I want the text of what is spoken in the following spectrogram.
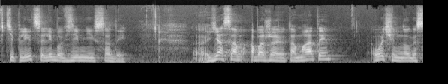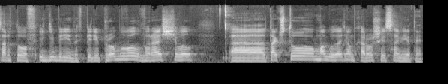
в теплице, либо в зимние сады. Я сам обожаю томаты, очень много сортов и гибридов перепробовал, выращивал, э, так что могу дать вам хорошие советы.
